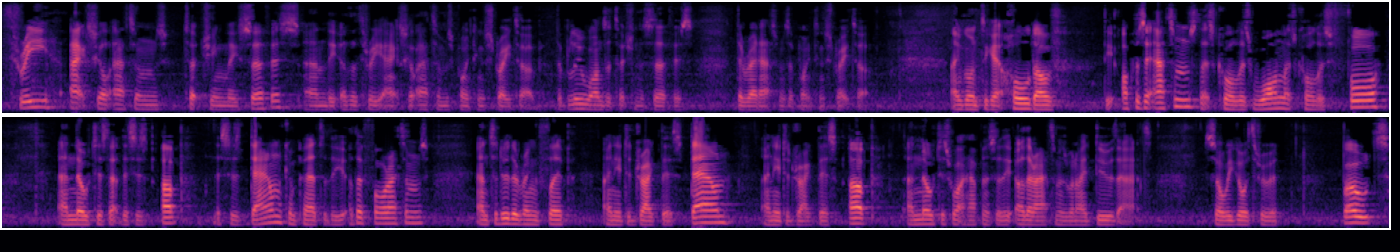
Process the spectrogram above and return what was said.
three axial atoms touching the surface and the other three axial atoms pointing straight up. The blue ones are touching the surface, the red atoms are pointing straight up. I'm going to get hold of the opposite atoms, let's call this 1, let's call this 4, and notice that this is up, this is down compared to the other four atoms, and to do the ring flip I need to drag this down, I need to drag this up, and notice what happens to the other atoms when I do that. So we go through a boat,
